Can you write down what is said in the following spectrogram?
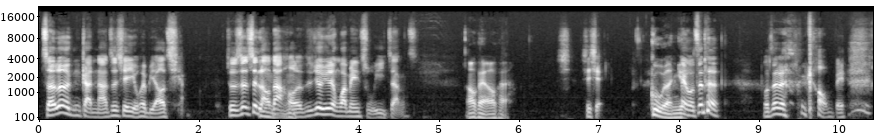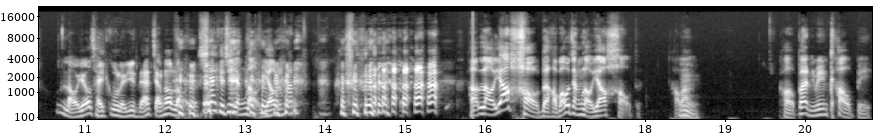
责任感啊这些也会比较强，就是这是老大好的，就有点完美主义这样子。OK OK，谢谢。哎、故人怨。我真的，我真的 靠背，老妖才雇人怨。等下讲到老妖，下一个就讲老妖。他妈好，老妖好的，好吧，我讲老妖好的，好吧，嗯好，不然你们靠背。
